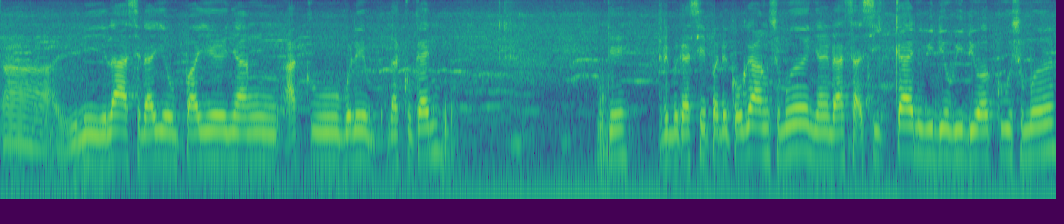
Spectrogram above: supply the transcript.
Ha, inilah sedaya upaya yang aku boleh lakukan. Okey, terima kasih pada korang semua yang dah saksikan video-video aku semua.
